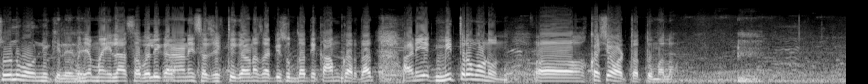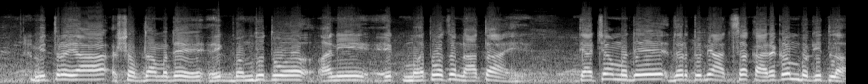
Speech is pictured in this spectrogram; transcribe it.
सोनूभाऊंनी केलेलं आहे. म्हणजे महिला सबलीकरण आणि सशक्तीकरणासाठी सुद्धा ते काम करतात. आणि एक मित्र म्हणून अ, कसे वाटतात तुम्हाला? मित्र या शब्दामध्ये एक बंधुत्व आणि एक महत्त्वाचं नातं आहे. त्याच्यामध्ये जर तुम्ही आजचा कार्यक्रम बघितला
